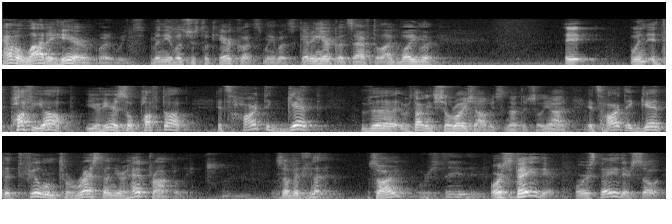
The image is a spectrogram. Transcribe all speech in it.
have a lot of hair, right, many of us just took haircuts, many of us getting haircuts after like it, when it's puffy up, your hair is so puffed up, it's hard to get the. We're talking shalroish, obviously, not the shalyad. It's hard to get the film to rest on your head properly. So if it's not, sorry, Or stay there. or stay there, or stay there. So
